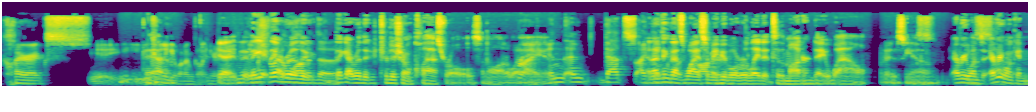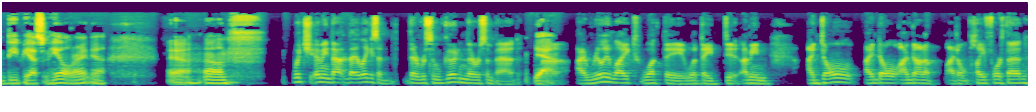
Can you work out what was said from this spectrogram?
clerics. You, you Yeah. kind of get what I'm going here. Yeah, they, they, destroyed got rid of the, they got rid of the traditional class roles in a lot of ways. right, and and that's I and think I think that's why so many people relate it to the modern day WoW. Is you know everyone's Exactly. everyone can DPS and heal, right? Yeah, yeah. Um, which I mean that, that like I said, there was some good and there was some bad. Yeah. uh, I really liked what they what they did. I mean, I don't, I don't, I'm not a, I don't play fourth ed.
